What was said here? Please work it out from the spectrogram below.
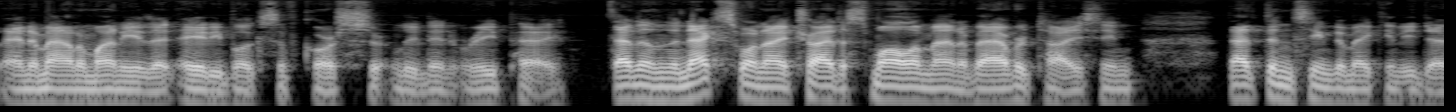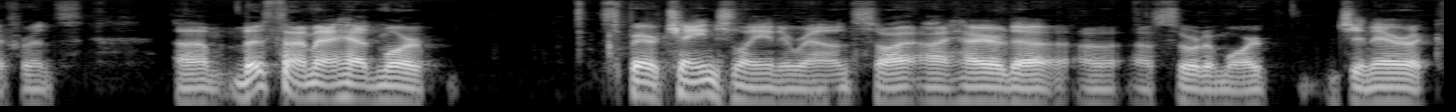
an amount of money that 80 books, of course, certainly didn't repay. Then in the next one, I tried a small amount of advertising. That didn't seem to make any difference. Um, this time I had more spare change laying around, so I, I hired a, a, a, sort of more generic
